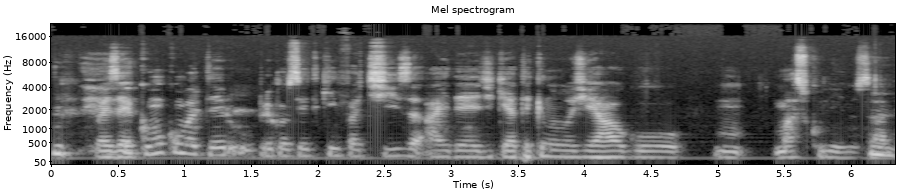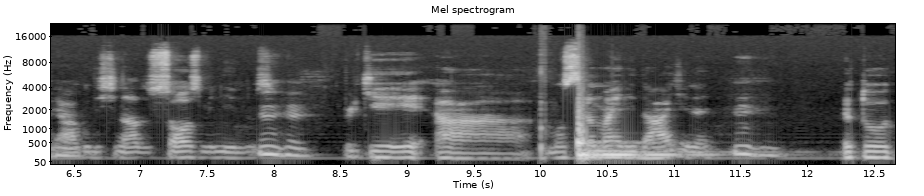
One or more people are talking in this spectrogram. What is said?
mas é como combater o preconceito que enfatiza a ideia de que a tecnologia é algo masculino, sabe? Uhum. Algo destinado só aos meninos. Uhum. Porque, ah, mostrando uma realidade, né? Uhum. Eu tô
